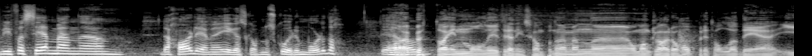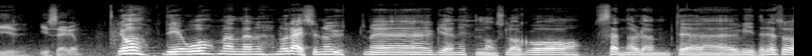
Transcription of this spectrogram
vi får se. Men eh, det har det med egenskapen å skåre målet, da. Han har jo bøtta inn mål i treningskampene, men uh, om han klarer å opprettholde det i, i serien? Ja, det òg, men uh, nå reiser han ut med G19-landslaget og sender dem til videre. Så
